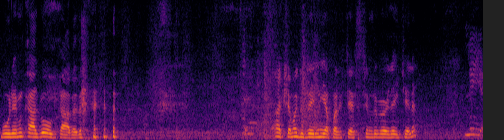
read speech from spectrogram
Buğlem'in kalbi oldu kahvede. Akşama güzelini yapar içeriz. Şimdi böyle içelim. Neyi?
